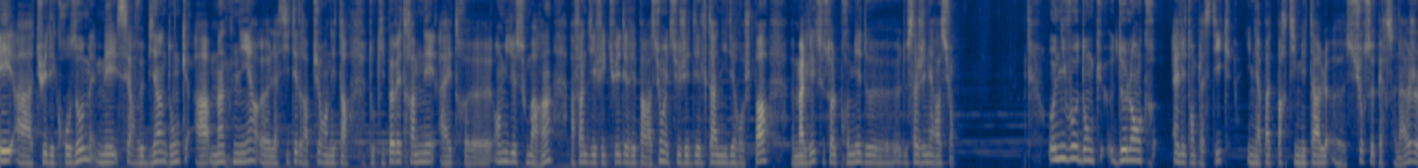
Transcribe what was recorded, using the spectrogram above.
et à tuer des chromosomes, mais servent bien donc à maintenir euh, la cité de Rapture en état. Donc ils peuvent être amenés à être euh, en milieu sous-marin afin d'y effectuer des réparations et le sujet Delta n'y déroge pas, euh, malgré que ce soit le premier de, sa génération. Au niveau donc de l'encre, elle est en plastique, il n'y a pas de partie métal sur ce personnage,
